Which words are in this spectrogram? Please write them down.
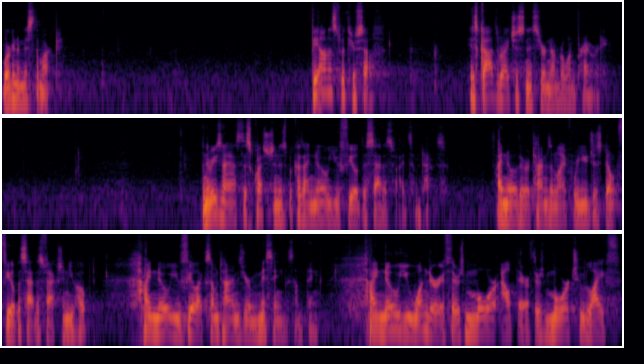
we're going to miss the mark. Be honest with yourself. Is God's righteousness your number one priority? And the reason I ask this question is because I know you feel dissatisfied sometimes. I know there are times in life where you just don't feel the satisfaction you hoped. I know you feel like sometimes you're missing something. I know you wonder if there's more out there, if there's more to life,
